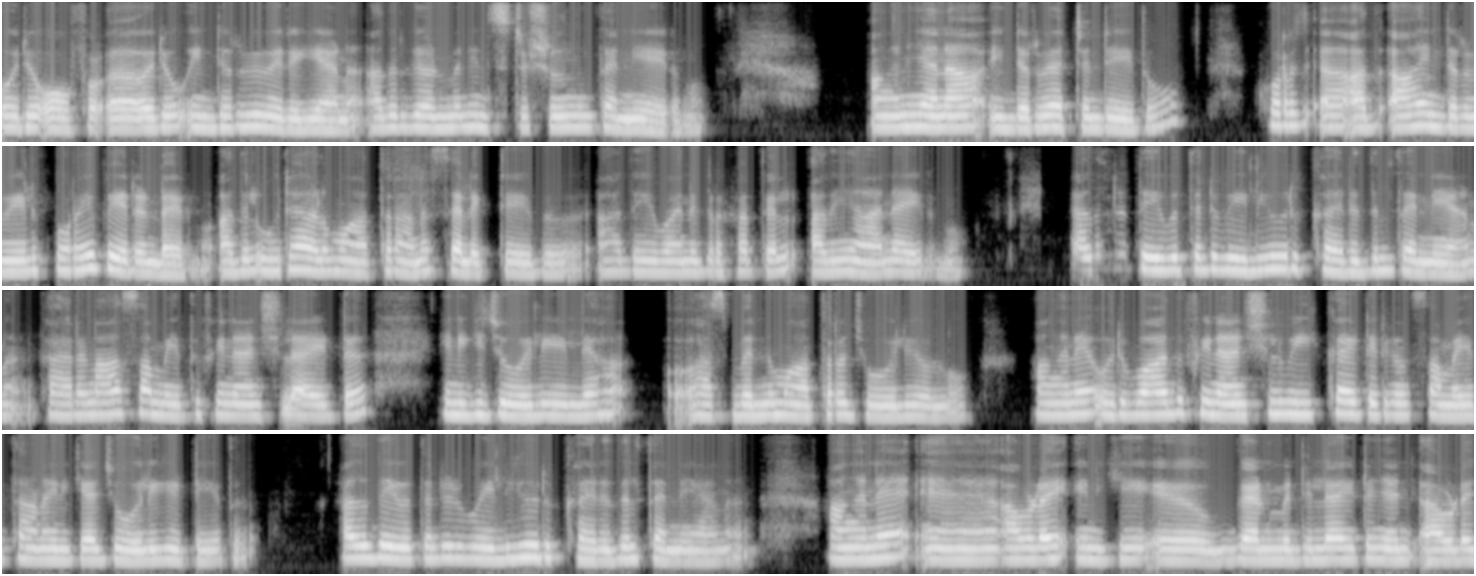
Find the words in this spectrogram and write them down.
ഒരു ഓഫർ ഒരു ഇന്റർവ്യൂ വരികയാണ്. അതൊരു ഗവൺമെന്റ് ഇൻസ്റ്റിറ്റ്യൂഷനിൽ തന്നെയായിരുന്നു. അങ്ങനെ ഞാൻ ആ ഇന്റർവ്യൂ അറ്റൻഡ് ചെയ്തു. കുറച്ച് ആ- ഇന്റർവ്യൂവിൽ കുറേ പേരുണ്ടായിരുന്നു. അതിൽ ഒരാൾ മാത്രമാണ് സെലക്ട് ചെയ്തത്. ആ ദൈവാനുഗ്രഹത്തിൽ അത് ഞാനായിരുന്നു. അതൊരു ദൈവത്തിന്റെ വലിയൊരു കരുതൽ തന്നെയാണ്. കാരണം ആ സമയത്ത് ഫിനാൻഷ്യലായിട്ട് എനിക്ക് ജോലിയില്ല ഹസ്ബൻഡിന് മാത്രമേ ജോലിയുള്ളൂ. അങ്ങനെ ഒരുപാട് ഫിനാൻഷ്യൽ വീക്കായിട്ടിരിക്കുന്ന സമയത്താണ് എനിക്ക് ആ ജോലി കിട്ടിയത്. അത് ദൈവത്തിന്റെ ഒരു വലിയൊരു കരുതൽ തന്നെയാണ്. അങ്ങനെ അവിടെ എനിക്ക് ഗവൺമെന്റിലായിട്ട് ഞാൻ അവിടെ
